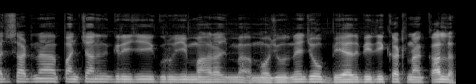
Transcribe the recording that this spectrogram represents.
ਅੱਜ ਸਾਡੇ ਨਾਲ ਪੰਚਾਨੰਦ ਗਿਰੀ ਜੀ ਗੁਰੂ ਜੀ ਮਹਾਰਾਜ ਮ- ਮੌਜੂਦ ਨੇ ਜੋ ਬੇਅਦਬੀ ਦੀ ਘਟਨਾ ਕੱਲ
